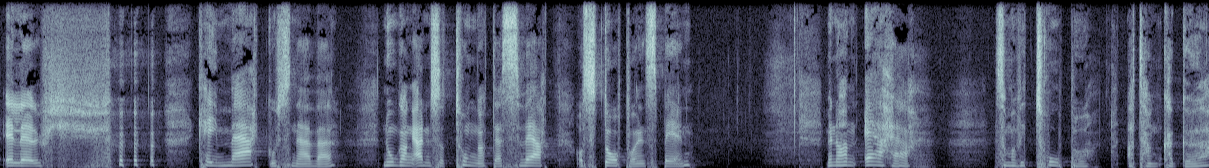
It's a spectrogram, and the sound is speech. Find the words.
Eller Hva merker sneve? Noen ganger er den så tung at det er svært å stå på en spen. Men når han er her, så må vi tro på at han kan gjøre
